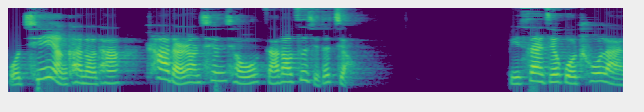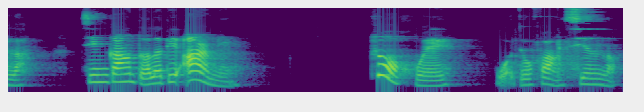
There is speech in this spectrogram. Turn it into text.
我亲眼看到他差点让铅球砸到自己的脚。比赛结果出来了，金刚得了第二名。这回我就放心了，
